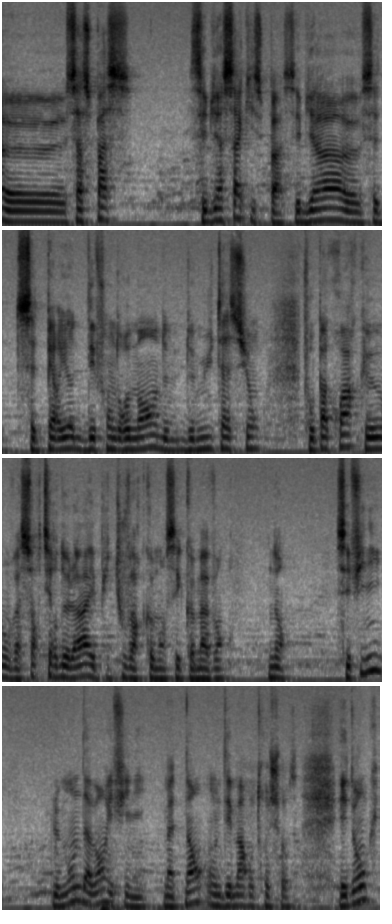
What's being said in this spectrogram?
euh, ça se passe. C'est bien ça qui se passe. C'est bien cette, cette, période d'effondrement, de, de, mutation. Faut pas croire qu'on va sortir de là et puis tout va recommencer comme avant. Non, c'est fini le monde d'avant est fini. Maintenant, on démarre autre chose. Et donc,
